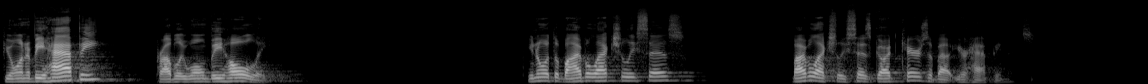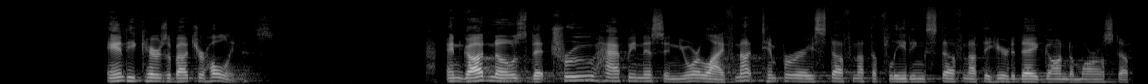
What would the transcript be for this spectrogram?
If you want to be happy, probably won't be holy. You know what the Bible actually says? The Bible actually says God cares about your happiness. And he cares about your holiness. And God knows that true happiness in your life, not temporary stuff, not the fleeting stuff, not the here today, gone tomorrow stuff,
